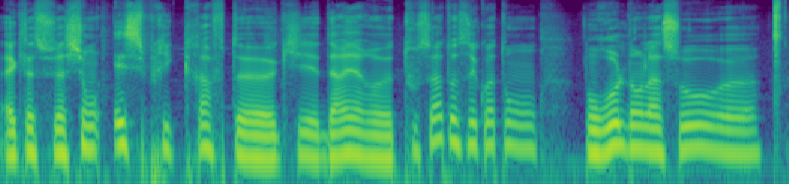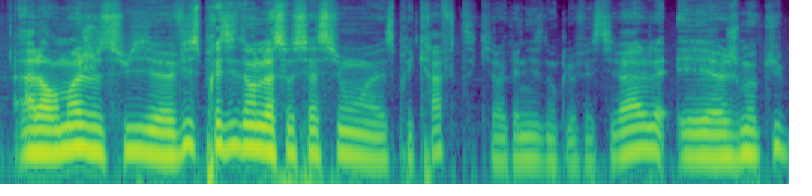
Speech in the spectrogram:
avec l'association Esprit Craft euh, qui est derrière euh, tout ça. Toi, c'est quoi ton, ton rôle dans l'assaut euh Alors moi, je suis vice-président de l'association Esprit Craft qui organise donc le festival et je m'occupe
